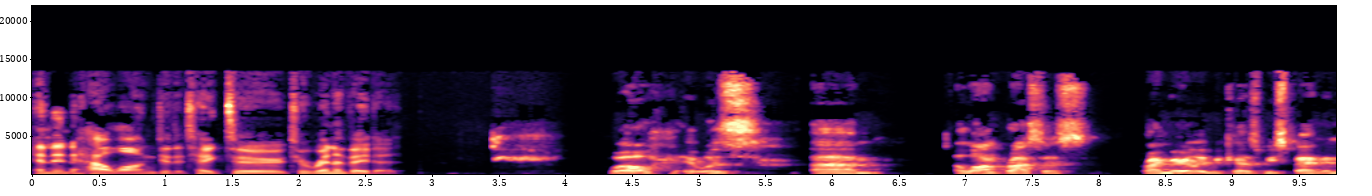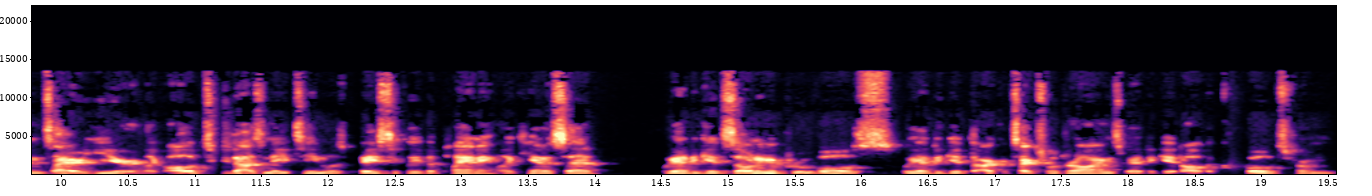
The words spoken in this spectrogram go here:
And then, how long did it take to to renovate it? Well, it was um, a long process, primarily because we spent an entire year, like all of 2018 was basically the planning. Like Hannah said, we had to get zoning approvals, we had to get the architectural drawings, we had to get all the quotes from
